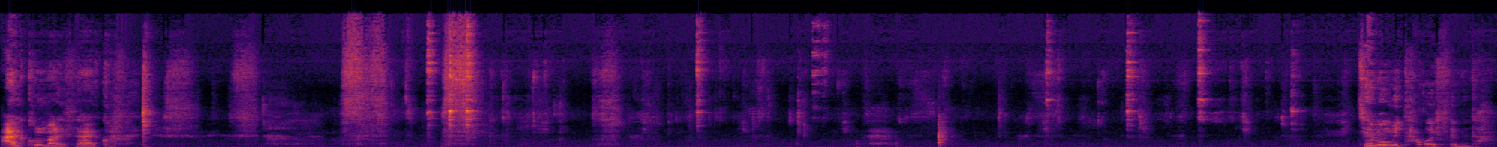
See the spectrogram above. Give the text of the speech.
알콜만 있어요, 알콜. 제 몸이 타고 있습니다.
